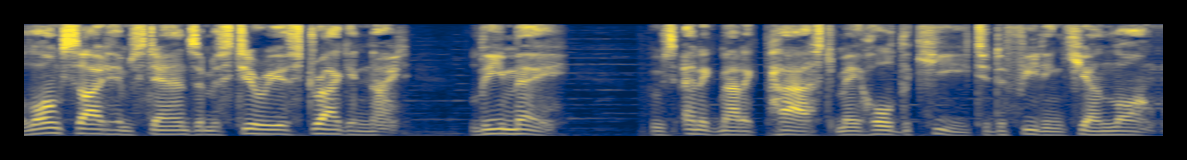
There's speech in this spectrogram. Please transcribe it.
Alongside him stands a mysterious dragon knight, Li Mei, whose enigmatic past may hold the key to defeating Qianlong.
